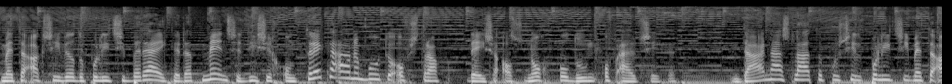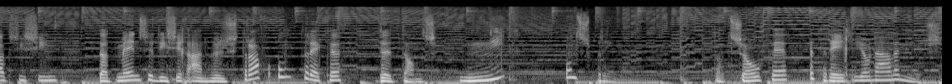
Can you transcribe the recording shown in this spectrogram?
Met de actie wil de politie bereiken dat mensen die zich onttrekken aan een boete of straf... deze alsnog voldoen of uitzitten. Daarnaast laat de politie met de actie zien dat mensen die zich aan hun straf onttrekken... de dans niet ontspringen. Tot zover het regionale nieuws.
